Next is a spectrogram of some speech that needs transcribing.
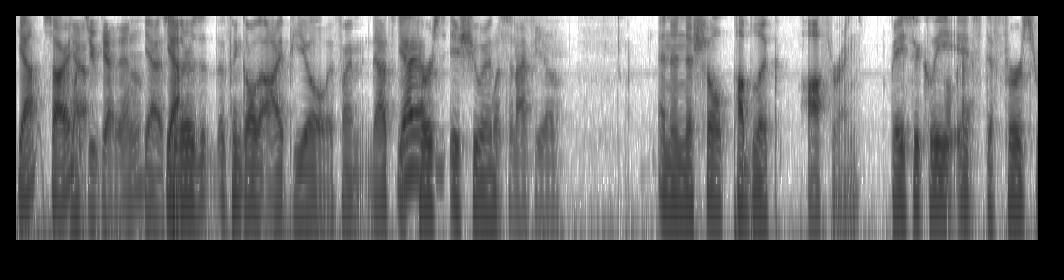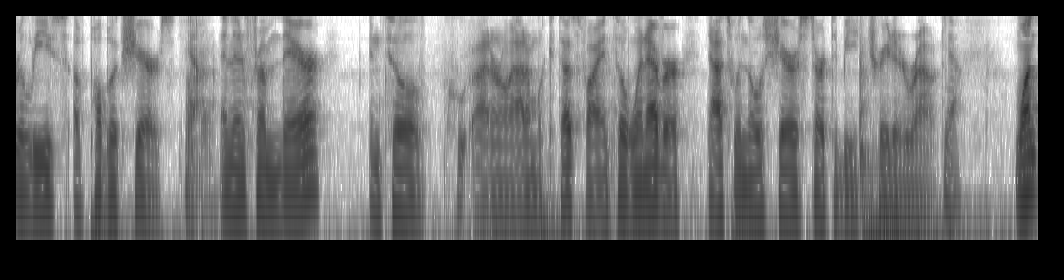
Yeah. Sorry. once you get in, Yeah. So Yeah. there's a thing called the IPO. If I'm, that's the Yeah, yeah. first issuance. what's an IPO? An initial public offering. Basically, it's the first release of public shares. Yeah. Okay. And then from there until who- I don't know, Adam could testify until whenever. That's when those shares start to be traded around. Yeah. One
